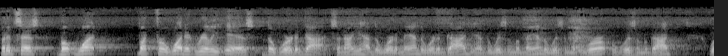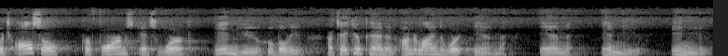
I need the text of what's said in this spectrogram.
But it says, but what but for what it really is, the Word of God. So now you have the Word of man, the Word of God, you have the wisdom of man, the wisdom of the world, wisdom of God, which also performs its work in you who believe. Now take your pen and underline the word in, in, in you, in you.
